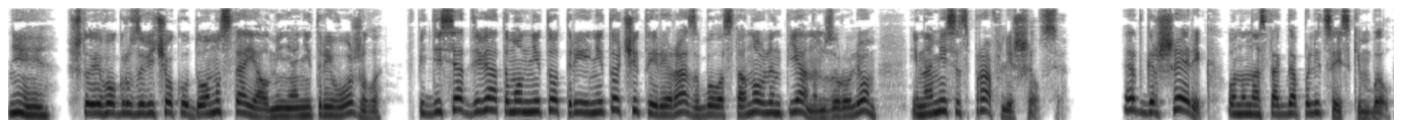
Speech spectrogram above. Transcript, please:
«Не, что его грузовичок у дома стоял, меня не тревожило. В 59-м он не то три, не то четыре раза был остановлен пьяным за рулем и на месяц прав лишился. Эдгар Шерик, он у нас тогда полицейским был,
